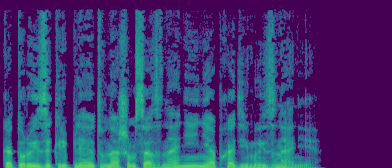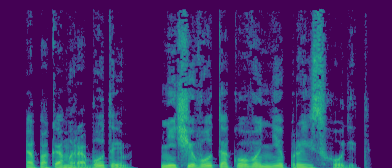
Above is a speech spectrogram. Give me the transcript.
которые закрепляют в нашем сознании необходимые знания. А пока мы работаем, ничего такого не происходит.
